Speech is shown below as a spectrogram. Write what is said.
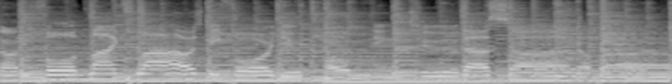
Unfold like flowers before you, opening to the sun above.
